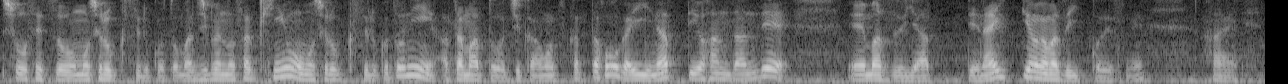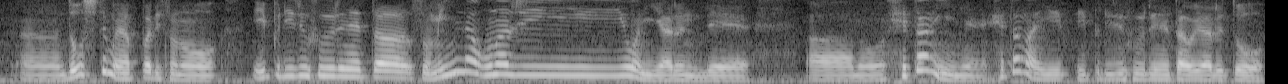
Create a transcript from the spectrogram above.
小説を面白くすること、まあ、自分の作品を面白くすることに頭と時間を使った方がいいなっていう判断で、えーまずやってないっていうのがまず1個ですね。はい、うんどうしてもやっぱりそのエイプリルフールネタそうみんな同じようにやるんであの下手にね下手なエイプリルフールネタをやると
